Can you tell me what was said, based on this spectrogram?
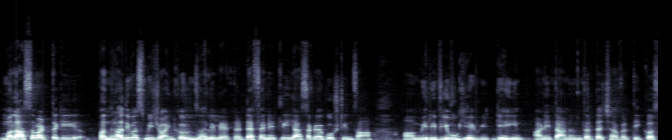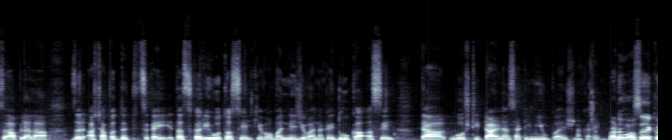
मला असं वाटतं की पंधरा दिवस मी जॉईन करून झालेले आहे तर डेफिनेटली ह्या सगळ्या गोष्टींचा मी रिव्ह्यू घे घेईन आणि त्यानंतर त्याच्यावरती कसं आपल्याला जर अशा पद्धतीचं काही तस्करी होत असेल किंवा वन्यजीवांना काही धोका असेल त्या गोष्टी टाळण्यासाठी मी उपाययोजना करेन. मॅडम असं एक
